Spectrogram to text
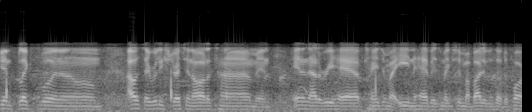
getting flexible, and um, I would say really stretching all the time, and in and out of rehab, changing my eating habits, making sure my body was up to par.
